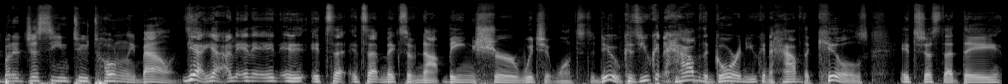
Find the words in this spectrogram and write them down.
but it just seemed too tonally balanced. Yeah, yeah, and, and it, it, it's that it's that mix of not being sure which it wants to do because you can have the gore and you can have the kills. It's just that they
